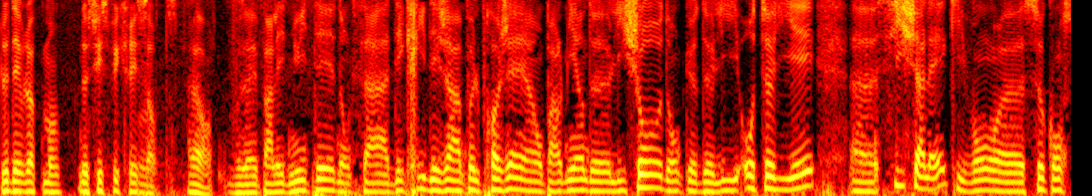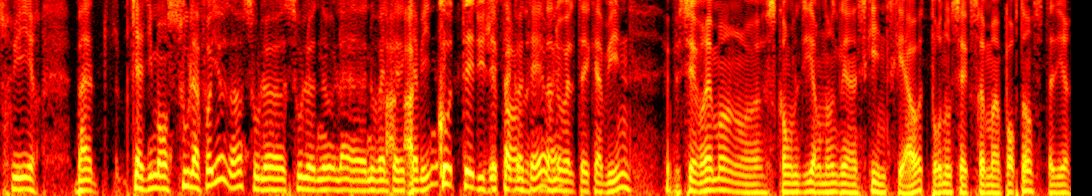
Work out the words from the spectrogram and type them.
le développement de Swiss Peak Resort. Alors, vous avez parlé de nuitée, donc ça décrit déjà un peu le projet. Hein. On parle bien de lits chauds, donc de lits hôteliers, euh, six chalets qui vont euh, se construire bah, quasiment sous la foyeuse, hein, sous le sous le, la nouvelle télécabine. À côté du départ à côté, de la ouais. nouvelle télécabine. C'est vraiment euh, ce qu'on dit en anglais un skin ski out. Pour nous, c'est extrêmement important, c'est-à-dire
